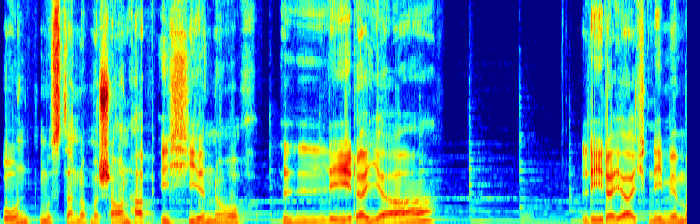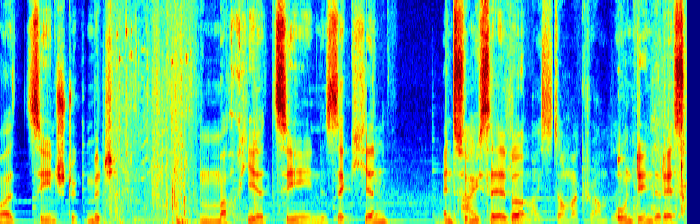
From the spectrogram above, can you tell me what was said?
Und muss dann nochmal schauen, habe ich hier noch Leder? Ja. Leder, ja. Ich nehme mir mal 10 Stück mit. Mach hier 10 Säckchen. Eins für mich selber. Und den Rest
